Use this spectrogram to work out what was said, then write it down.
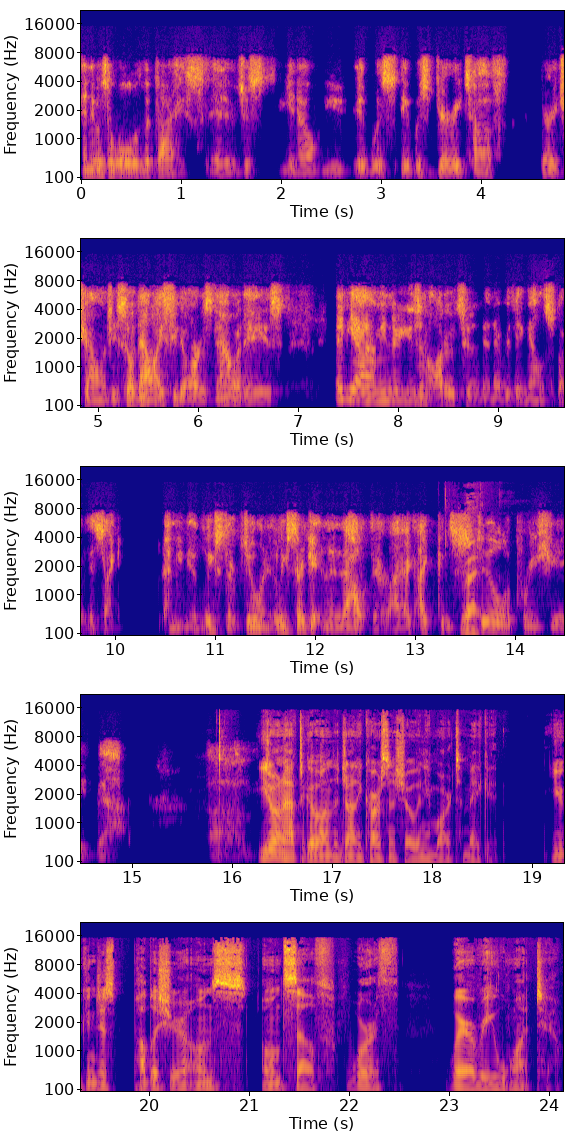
and it was a roll of the dice. It was just, you know, you, it was it was very tough, very challenging. So now I see the artists nowadays, and yeah, I mean they're using auto tune and everything else, but it's like, I mean, at least they're doing, it. at least they're getting it out there. I, I can right. still appreciate that. Um, you don't have to go on the Johnny Carson show anymore to make it. You can just publish your own own self worth wherever you want to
